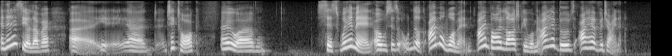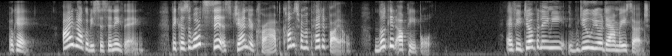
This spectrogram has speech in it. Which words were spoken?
And then I see a lover, uh, uh, TikTok. Oh, um, cis women. Oh, cis. Look, I'm a woman. I'm biologically a woman. I have boobs. I have vagina. Okay, I'm not gonna be cis anything because the word cis gender crap comes from a pedophile. Look it up, people. If you don't believe me, do your damn research.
